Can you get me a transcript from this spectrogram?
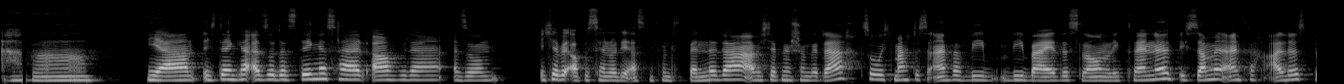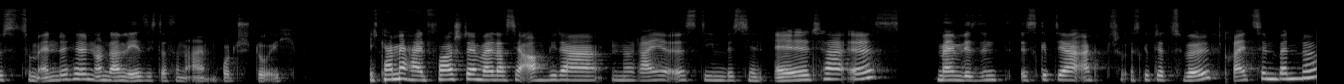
Aber Ja, ich denke, also das Ding ist halt auch wieder also ich habe ja auch bisher nur die ersten 5 Bände da, aber ich habe mir schon gedacht, so, ich mache das einfach wie wie bei „This Lonely Planet“. Ich sammle einfach alles bis zum Ende hin und dann lese ich das in einem Rutsch durch. Ich kann mir halt vorstellen, weil das ja auch wieder 'ne Reihe ist, die 'n bisschen älter ist. Ich meine, wir sind es gibt ja es gibt ja 12, 13 Bände.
